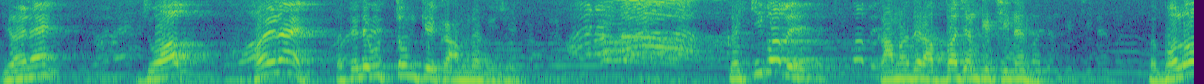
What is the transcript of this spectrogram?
কি হয় নাই? জবাব হয় নাই। তাহলে উত্তম কে? কয়, আমরা দুজন কীভাবে? আমাদের আব্বাজানকে চিনেন। বলো।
